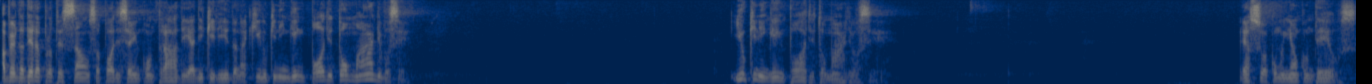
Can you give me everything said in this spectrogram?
A verdadeira proteção só pode ser encontrada e adquirida naquilo que ninguém pode tomar de você. E o que ninguém pode tomar de você? É a sua comunhão com Deus,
